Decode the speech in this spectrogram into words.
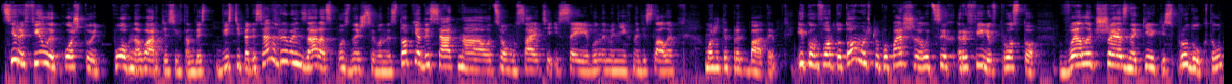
Ці рефіли коштують повна вартість їх там десь 250 гривень. Зараз по знижці вони 150 на цьому сайті Ісеї. Вони мені їх надіслали. Можете придбати. І комфорт у тому, що, по-перше, у цих рефілів просто величезна кількість продукту.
